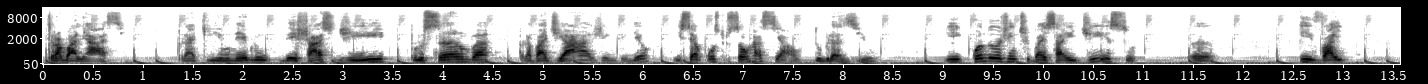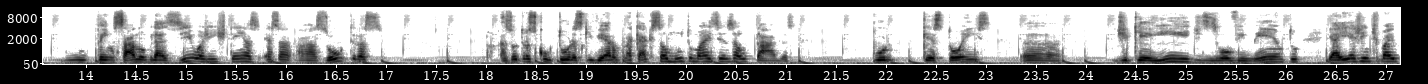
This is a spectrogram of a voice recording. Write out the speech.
trabalhasse para que o negro deixasse de ir para o samba, para vadiagem, entendeu? Isso é a construção racial do Brasil. E quando a gente vai sair disso uh, e vai pensar no Brasil, a gente tem as, essa, as outras as outras culturas que vieram para cá que são muito mais exaltadas por questões uh, de QI, de desenvolvimento. E aí a gente vai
